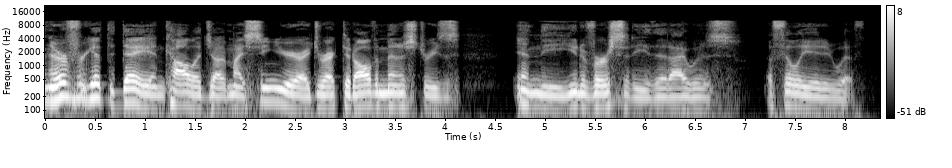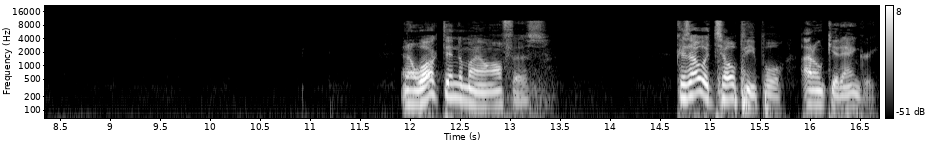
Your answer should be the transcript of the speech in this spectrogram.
I'll never forget the day in college. Uh, my senior year, I directed all the ministries in the university that I was affiliated with. And I walked into my office because I would tell people I don't get angry.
